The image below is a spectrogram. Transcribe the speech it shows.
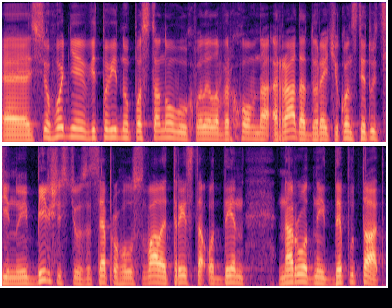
Е, Сьогодні відповідну постанову ухвалила Верховна Рада, до речі, конституційною більшістю. За це проголосували 301 народний депутат.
